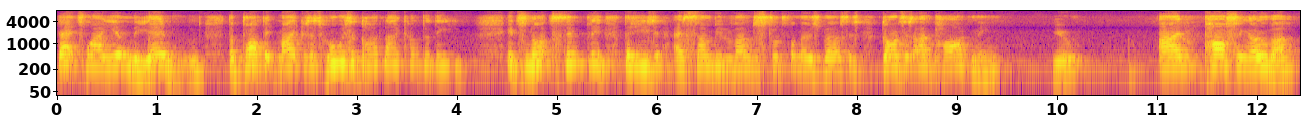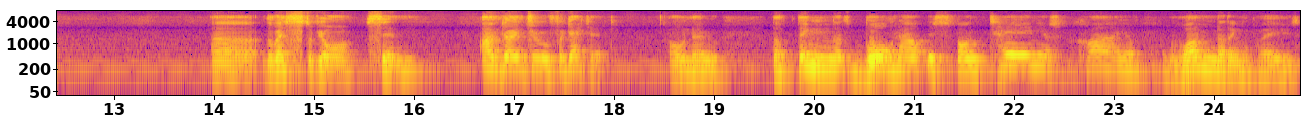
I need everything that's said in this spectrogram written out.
That's why in the end, the prophet Micah says, Who is a God like unto thee? It's not simply that he's, as some people have understood from those verses, God says, I'm pardoning you. I'm passing over uh, the rest of your sin. I'm going to forget it. Oh no. The thing that's brought out this spontaneous cry of wondering praise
